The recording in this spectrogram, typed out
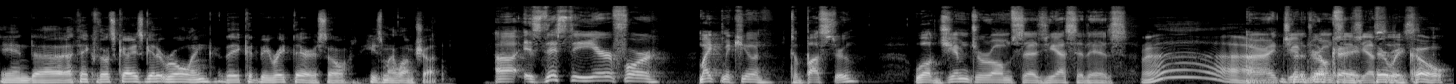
And uh, I think if those guys get it rolling, they could be right there. So he's my long shot. Uh, is this the year for Mike McEwen to bust through? Well, Jim Jerome says yes, it is. Ah, All right, Jim Jerome okay, says yes. It is. There we is. go.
